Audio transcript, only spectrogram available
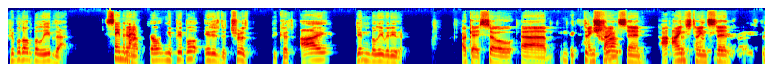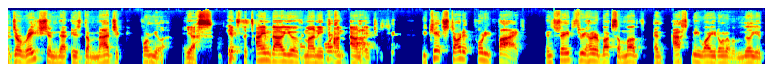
people don't believe that. Say the and math. I'm telling you, people, it is the truth because I didn't believe it either. Okay, so uh, Einstein said. uh, Einstein said, the duration that is the magic formula. "Yes, it's the time value of money, compound interest." You can't start at 45 and save 300 bucks a month and ask me why you don't have a million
